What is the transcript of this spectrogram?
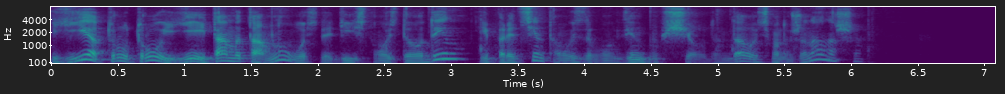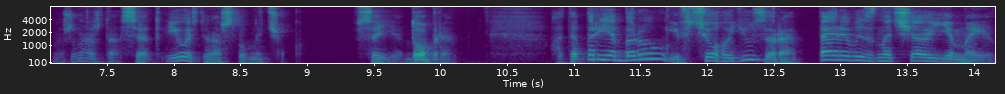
Є, true, є і там, і там. Ну, ось де дійсно, ось де один, і перед цим там ось де він був ще один. Да? Ось множина наша. Множина ж, да, set. І ось де наш словничок. Все є. Добре. А тепер я беру і в цього юзера перевизначаю e-mail.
